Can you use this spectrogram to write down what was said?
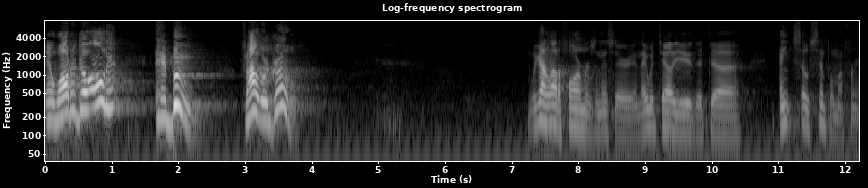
and water go on it, and boom, flower grow. We got a lot of farmers in this area, and they would tell you that uh, ain't so simple, my friend.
